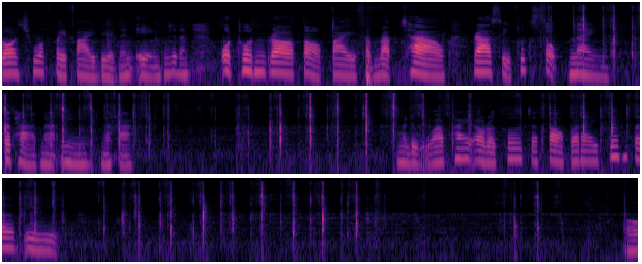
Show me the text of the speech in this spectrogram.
ก็ช่วงปลายปลายเดือนนั่นเอง เพราะฉะนั้นอดทนรอต่อไปสำหรับชาวราศีพฤษภในสถานะนี้นะคะ มาดูว่าไพ่ Oracle จะตอบอะไรเพิ่มเติมอีกโอ้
